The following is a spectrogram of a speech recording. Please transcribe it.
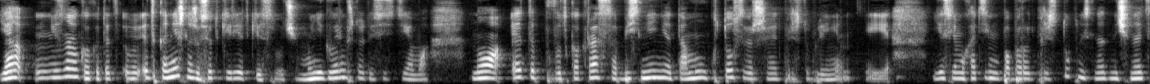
Я не знаю, как это... Это, конечно же, все-таки редкий случай. Мы не говорим, что это система. Но это вот как раз объяснение тому, кто совершает преступление. И если мы хотим побороть преступность, надо начинать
